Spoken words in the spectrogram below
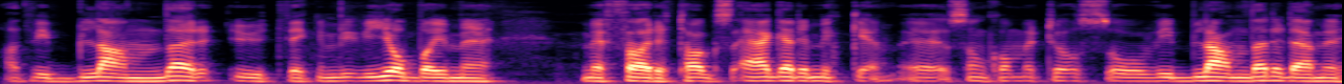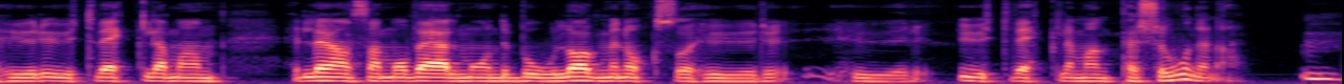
Att vi blandar utveckling. Vi, vi jobbar ju med, med företagsägare mycket eh, som kommer till oss och vi blandar det där med hur utvecklar man lönsamma och välmående bolag men också hur, hur utvecklar man personerna. Mm.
